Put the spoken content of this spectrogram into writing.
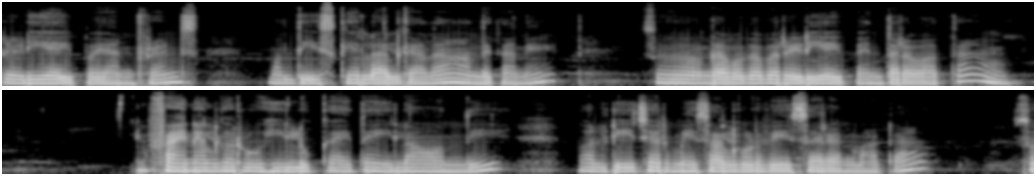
రెడీ అయిపోయాను ఫ్రెండ్స్. మళ్ళీ తీసుకెళ్ళాలి కదా అందుకని. సో గబగబా రెడీ అయిపోయిన తర్వాత ఫైనల్గా రూహి లుక్ అయితే ఇలా ఉంది. వాళ్ళ టీచర్ మీసాలు కూడా వేశారనమాట సో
